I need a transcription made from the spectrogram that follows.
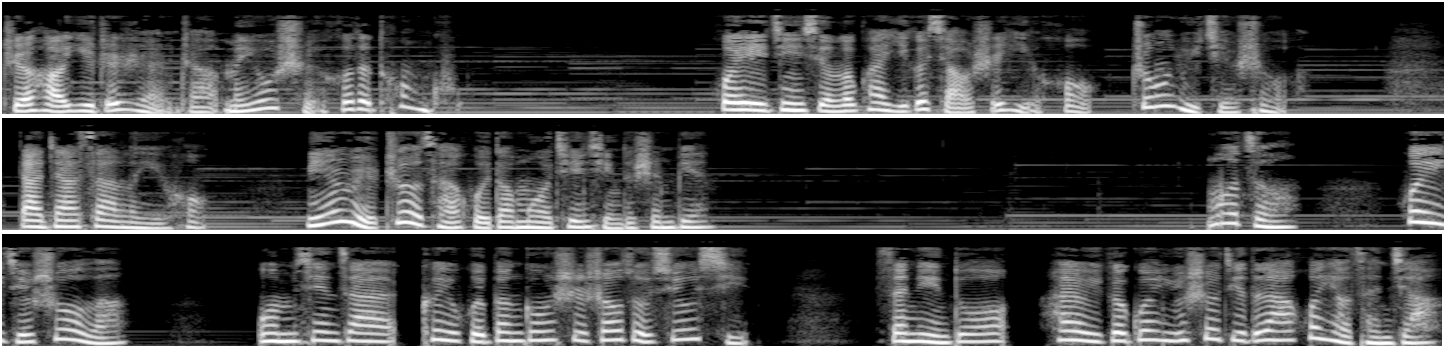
只好一直忍着没有水喝的痛苦。会议进行了快一个小时以后，终于结束了。大家散了以后，明蕊这才回到莫千行的身边。莫总，会议结束了，我们现在可以回办公室稍作休息。三点多还有一个关于设计的大会要参加。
